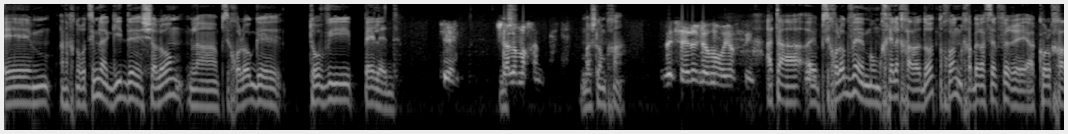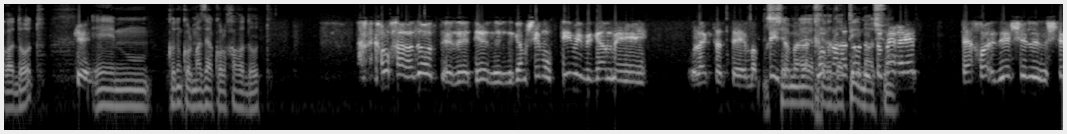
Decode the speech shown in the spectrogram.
אמ, אנחנו רוצים להגיד אה, שלום לפסיכולוג אה, טובי פלד. כן, שלום לך. מה שלומך? בסדר גמור, יופי. אתה אה, פסיכולוג ומומחה לחרדות, נכון? מחבר הספר הכל חרדות. כן. אמ, קודם כל, מה זה הכל חרדות? הכל חרדות, זה, תראה, זה, זה גם שם אופטימי וגם... אה, אולי קצת אה, מפחיד, שם אבל הכל חרדתי משהו. זאת אומרת, יכול, יש שתי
